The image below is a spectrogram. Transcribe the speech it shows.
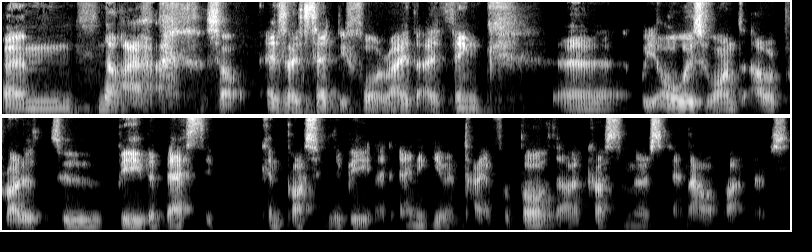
Um, no, I, so as I said before, right? I think uh, we always want our product to be the best it can possibly be at any given time for both our customers and our partners.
